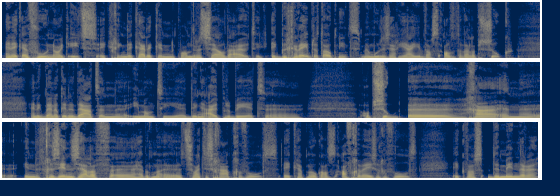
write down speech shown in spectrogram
En ik ervoer nooit iets. Ik ging de kerk en kwam er hetzelfde uit. Ik, begreep dat ook niet. Mijn moeder zegt, ja, je was altijd wel op zoek. En ik ben ook inderdaad een, uh, iemand die dingen uitprobeert, op zoek ga. En in het gezin zelf heb ik me het zwarte schaap gevoeld. Ik heb me ook altijd afgewezen gevoeld. Ik was de mindere.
